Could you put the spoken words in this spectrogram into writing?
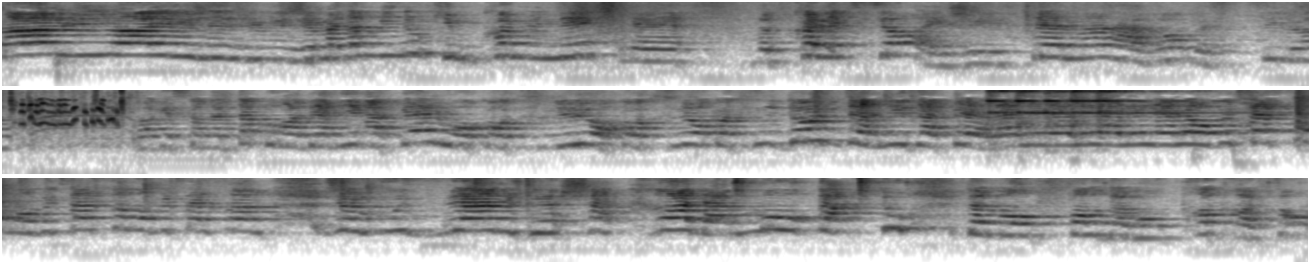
Aïe, aïe, j'ai- j'ai j'ai Madame Minou qui me communique euh, notre connexion. J'ai tellement la robe, style là. Donc, est-ce qu'on a le temps pour un dernier appel ou on continue, on continue, on continue? Deux derniers appels. Allez, allez, allez, allez, on veut que ça sonne, on veut que ça sonne, on veut que ça sonne. Je vous aime, je le chakra d'amour partout, de mon fond, de mon propre fond.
